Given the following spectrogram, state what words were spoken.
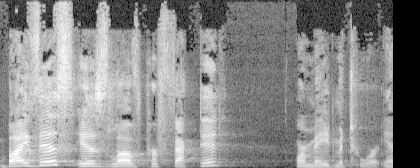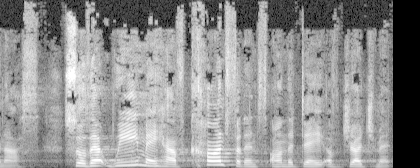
By this is love perfected or made mature in us, so that we may have confidence on the day of judgment.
